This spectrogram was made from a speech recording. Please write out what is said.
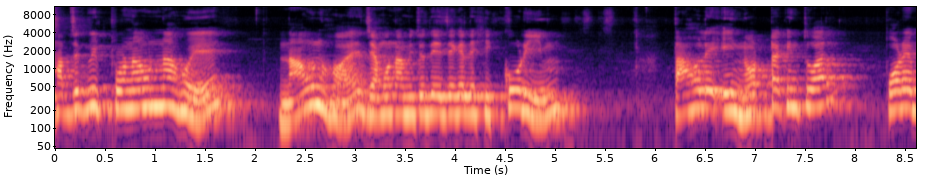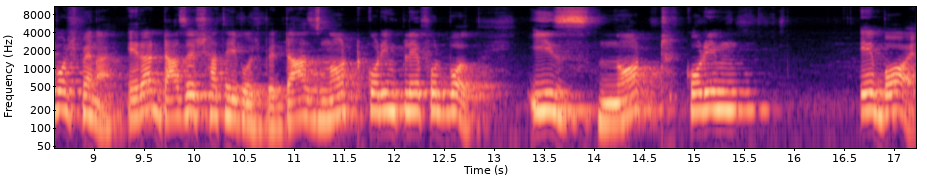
সাবজেক্ট সাবজেক্টগুলি প্রোনাউন না হয়ে নাউন হয়, যেমন আমি যদি এই জায়গায় লিখি করিম, তাহলে এই নটটা কিন্তু আর পরে বসবে না। এরা ডাজের সাথেই বসবে। Does not Karim play football is not Karim a boy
